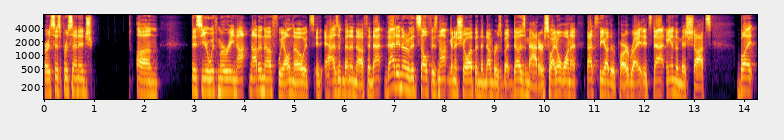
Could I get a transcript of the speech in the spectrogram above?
or assist percentage. Um, this year with Murray, not not enough. We all know it's it hasn't been enough, and that that in and of itself is not going to show up in the numbers, but does matter. So I don't want to. That's the other part, right? It's that and the missed shots, but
